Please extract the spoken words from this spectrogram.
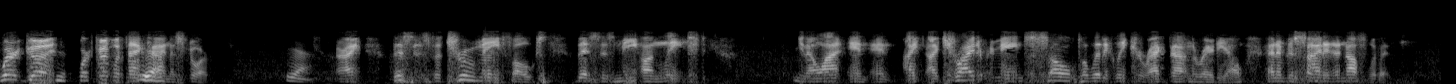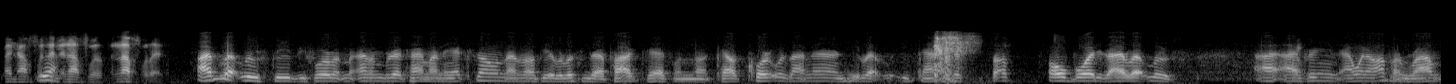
We're good. We're good with that Yeah. kind of store. Yeah. All right. This is the true me, folks. This is me unleashed. You know what? And and I I try to remain so politically correct on the radio, and I've decided enough with it. Enough with it. Enough with enough with it. I've let loose, Steve, before. I remember that time on the X Zone. I don't know if you ever listened to that podcast when uh, Kal Korff was on there, and he let he kind of stuff. Oh boy, did I let loose! I I freaking I went off, and Rob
